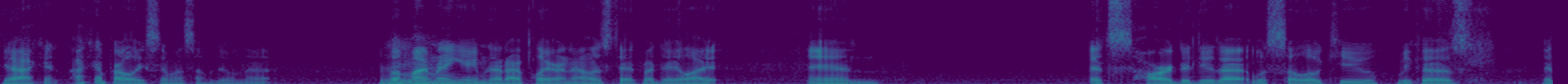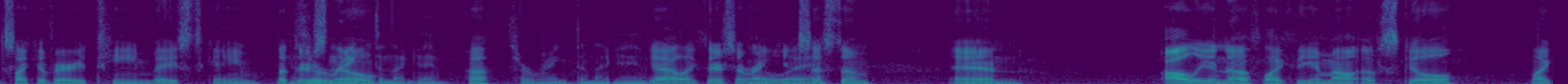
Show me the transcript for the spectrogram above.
yeah, I can I can probably see myself doing that. There But you my main game that I play right now is Dead by Daylight, and it's hard to do that with solo queue because it's like a very team-based game. But Is there's there no ranked in that game? Huh? Is there ranked in that game? yeah, like there's a No ranking way. system, and oddly enough, like the amount of skill, like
